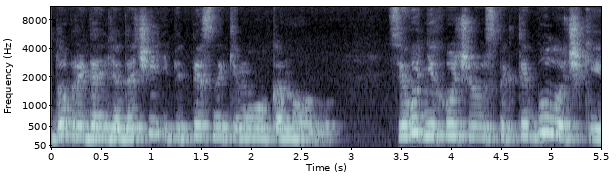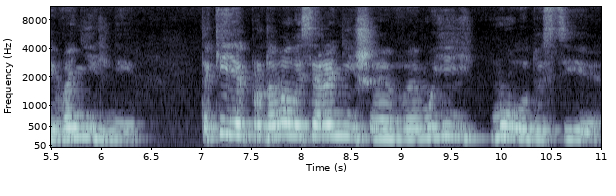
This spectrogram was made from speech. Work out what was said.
Добрий день, глядачі і підписники мого каналу. Сьогодні хочу спекти булочки ванільні, такі, як продавалися раніше в моїй молодості.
